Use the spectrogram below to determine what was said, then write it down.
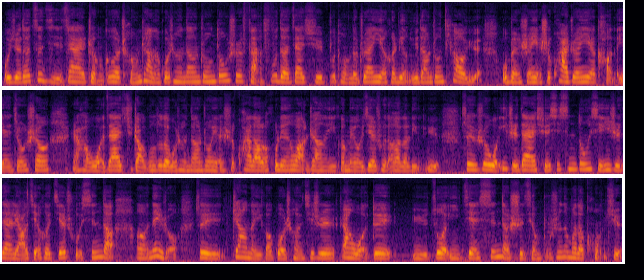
我觉得自己在整个成长的过程当中，都是反复的在去不同的专业和领域当中跳跃。我本身也是跨专业考的研究生，然后我在去找工作的过程当中，也是跨到了互联网这样的一个没有接触到的领域。所以说我一直在学习新东西，一直在了解和接触新的呃内容。所以这样的一个过程，其实让我对。与做一件新的事情不是那么的恐惧，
